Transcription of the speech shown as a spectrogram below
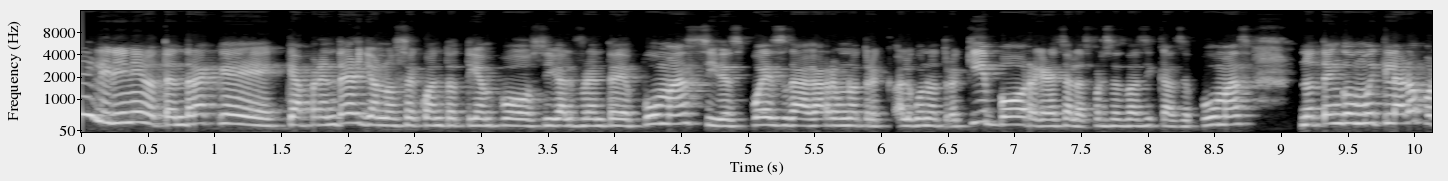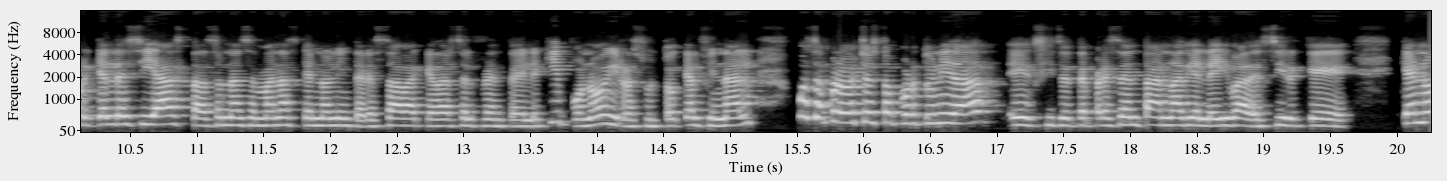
Sí, Lirini lo tendrá que, aprender. Yo no sé cuánto tiempo siga al frente de Pumas, si después agarre un algún otro equipo, regrese a las fuerzas básicas de Pumas. No tengo muy claro porque él decía hasta hace unas semanas que no le interesaba quedarse al frente del equipo, ¿no? Y resultó que al final, pues aprovechó esta oportunidad. Eh, si se te presenta, nadie le iba a decir que, que no,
